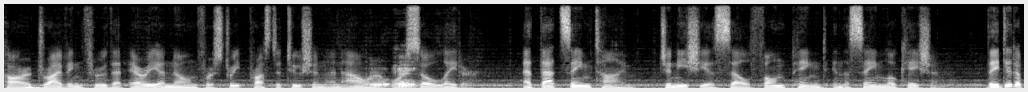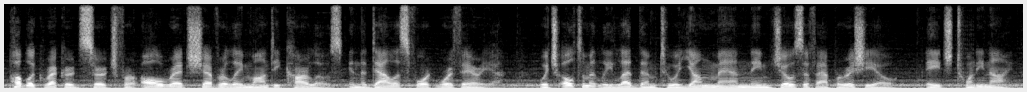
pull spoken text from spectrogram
car driving through that area known for street prostitution an hour or so later. At that same time, Janeecia's cell phone pinged in the same location. They did a public record search for all red Chevrolet Monte Carlos in the Dallas Fort Worth area, which ultimately led them to a young man named Joseph Aparicio, age 29.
